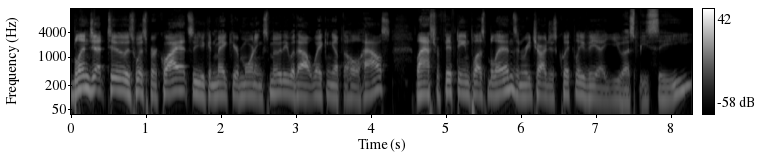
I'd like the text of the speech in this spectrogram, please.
BlendJet 2 is whisper quiet, so you can make your morning smoothie without waking up the whole house. Lasts for 15 plus blends and recharges quickly via USB C,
